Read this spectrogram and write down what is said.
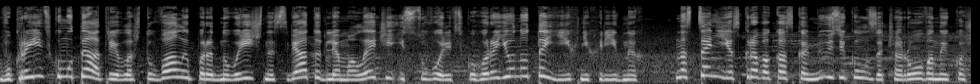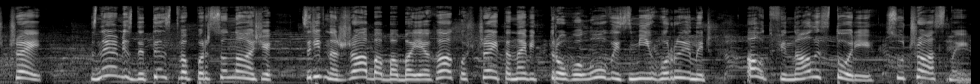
В українському театрі влаштували передноворічне свято для малечі із Суворівського району та їхніх рідних. На сцені яскрава казка мюзикл Зачарований кощей. Знайомі з дитинства персонажі царівна жаба, баба Яга, кощей та навіть троголовий Змій Горинич. А от фінал історії сучасний.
